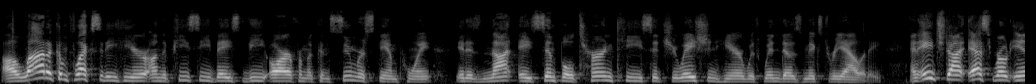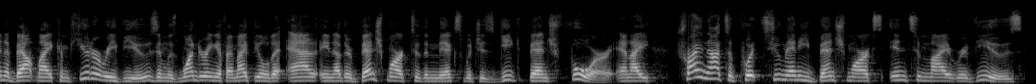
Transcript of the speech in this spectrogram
a lot of complexity here on the PC based VR from a consumer standpoint. It is not a simple turnkey situation here with Windows Mixed Reality. And H.S. wrote in about my computer reviews and was wondering if I might be able to add another benchmark to the mix, which is Geekbench 4. And I try not to put too many benchmarks into my reviews,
